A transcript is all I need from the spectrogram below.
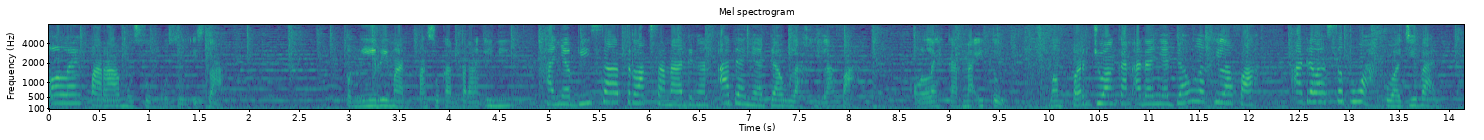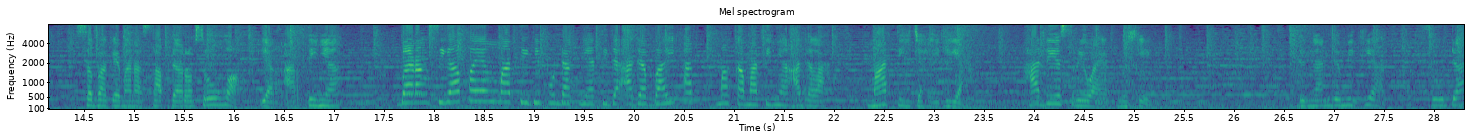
oleh para musuh-musuh Islam. Pengiriman pasukan perang ini hanya bisa terlaksana dengan adanya daulah khilafah. Oleh karena itu, memperjuangkan adanya daulah khilafah adalah sebuah kewajiban. Sebagaimana sabda Rasulullah yang artinya, barang siapa yang mati di pundaknya tidak ada bayat, maka matinya adalah mati jahiliyah. Hadis riwayat Muslim. Dengan demikian, sudah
